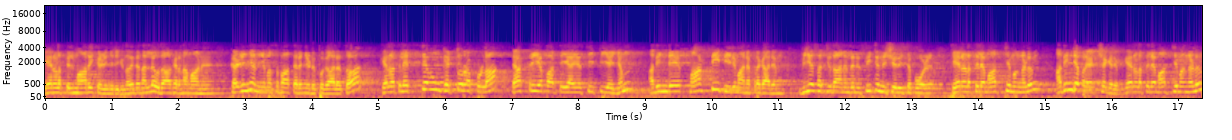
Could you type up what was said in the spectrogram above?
കേരളത്തിൽ മാറിക്കഴിഞ്ഞിരിക്കുന്നു. അതിന്റെ നല്ല ഉദാഹരണമാണ് കഴിഞ്ഞ നിയമസഭാ തെരഞ്ഞെടുപ്പ് കാലത്ത് കേരളത്തിലെ ഏറ്റവും കെട്ടുറപ്പുള്ള രാഷ്ട്രീയ പാർട്ടിയായ സി പി ഐ അതിന്റെ പാർട്ടി തീരുമാനപ്രകാരം വി എസ് അച്യുതാനന്ദന് സീറ്റ് നിഷേധിച്ചപ്പോൾ കേരളത്തിലെ മാധ്യമങ്ങളും അതിന്റെ പ്രേക്ഷകരും കേരളത്തിലെ മാധ്യമങ്ങളും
